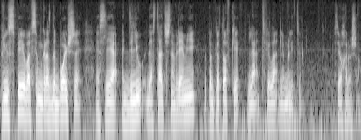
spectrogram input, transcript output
преуспею во всем гораздо больше, если я отделю достаточно времени и подготовки для твила, для молитвы. Всего хорошего.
